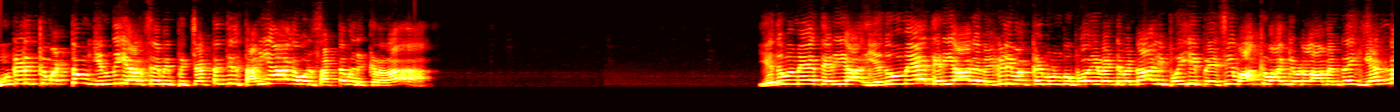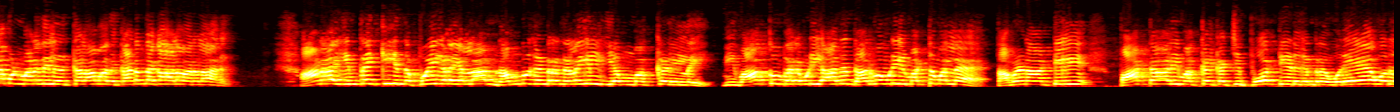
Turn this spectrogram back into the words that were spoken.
உங்களுக்கு மட்டும் இந்திய அரசியலமைப்பு சட்டத்தில் தனியாக ஒரு சட்டம் இருக்கிறதா? எதுவுமே தெரியா எதுவுமே தெரியாத வெகுளி மக்கள் முன்பு போய் வேண்டும் என்றால் நீ பொய்யை பேசி வாக்கு வாங்கி விடலாம் என்ற எண்ணம் உன் மனதில் இருக்கலாம். அது கடந்த கால வரலாறு. ஆனால் இன்றைக்கு இந்த பொய்களை எல்லாம் நம்புகின்ற நிலையில் எம் மக்கள் இல்லை. நீ வாக்கும் பெற முடியாது தர்மபுரியில் மட்டுமல்ல. தமிழ்நாட்டில் பாட்டாளி மக்கள் கட்சி போட்டியிடுகின்ற ஒரே ஒரு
